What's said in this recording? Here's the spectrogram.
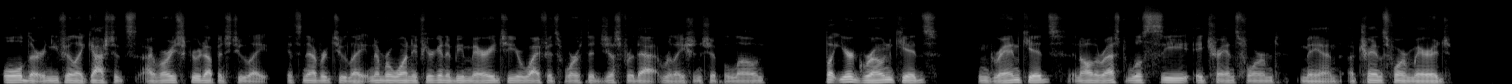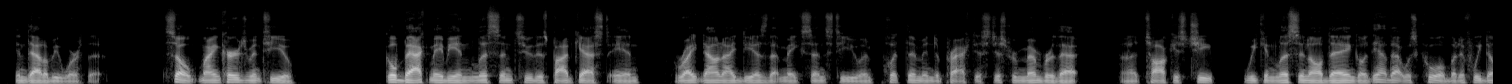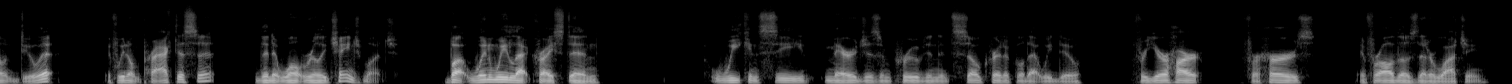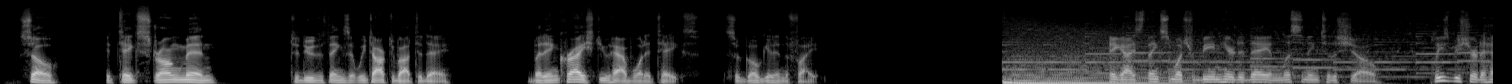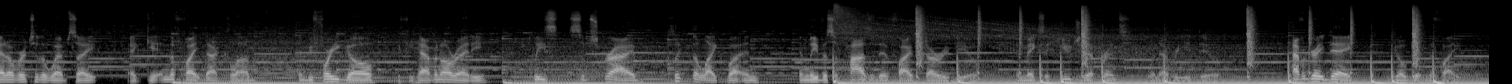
older and you feel like gosh it's I've already screwed up it's too late. It's never too late. Number 1, if you're going to be married to your wife it's worth it just for that relationship alone. But your grown kids and grandkids and all the rest will see a transformed man, a transformed marriage and that'll be worth it. So, my encouragement to you go back maybe and listen to this podcast and write down ideas that make sense to you and put them into practice. Just remember that uh, talk is cheap. We can listen all day and go, yeah, that was cool. But if we don't do it, if we don't practice it, then it won't really change much. But when we let Christ in, we can see marriages improved. And it's so critical that we do for your heart, for hers, and for all those that are watching. So it takes strong men to do the things that we talked about today. But in Christ, you have what it takes. So go get in the fight. Hey guys, thanks so much for being here today and listening to the show. Please be sure to head over to the website at getinthefight.club. And before you go, if you haven't already, please subscribe, click the like button, and leave us a positive five star review. It makes a huge difference whenever you do. Have a great day. Go get in the fight.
